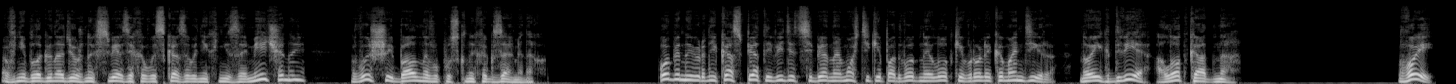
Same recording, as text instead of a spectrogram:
в неблагонадежных связях и высказываниях не замечены, высший балл на выпускных экзаменах. Обе наверняка спят и видят себя на мостике подводной лодки в роли командира, но их две, а лодка одна. Вы,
